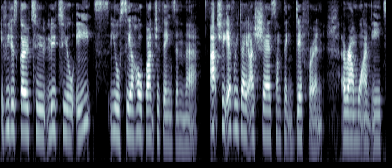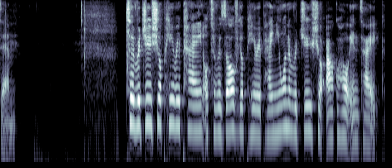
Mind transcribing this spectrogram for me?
If you just go to Luteal Eats, you'll see a whole bunch of things in there. Actually, every day I share something different around what I'm eating. To reduce your period pain or to resolve your period pain, you want to reduce your alcohol intake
